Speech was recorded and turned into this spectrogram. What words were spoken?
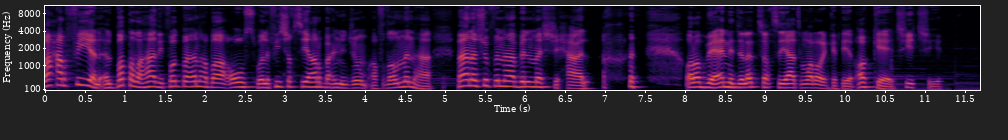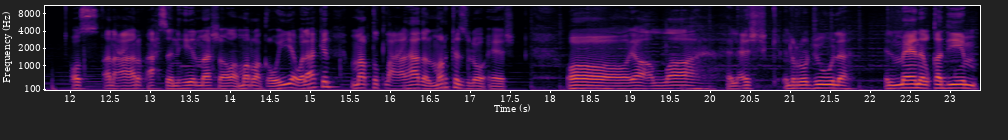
فحرفيا البطلة هذه فوق ما إنها باعوص ولا في شخصية أربع نجوم أفضل منها. فأنا أشوف إنها بالمشي حال. وربي يعني جلدت شخصيات مرة كثير. okay تشيتشي أص أنا عارف أحسن heal ما شاء الله مرة قوية ولكن ما بتطلع على هذا المركز لو إيش. أوه يا الله العشق الرجولة. ال main القديم.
